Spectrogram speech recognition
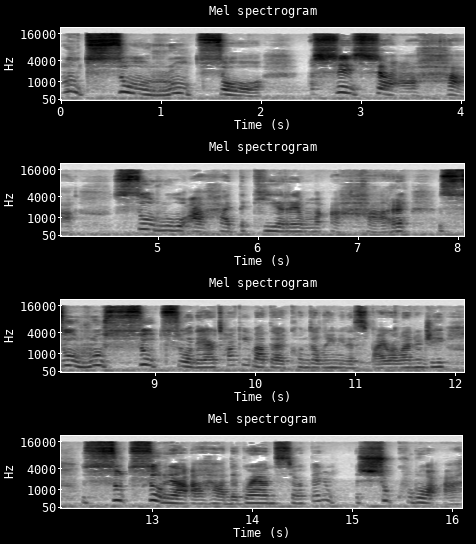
Utsurutso. Shisha ha. Suru ahar. Suru sutsu. They are talking about the kundalini, the spiral energy. Sutsura aha, the grand serpent. Shukru'a.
